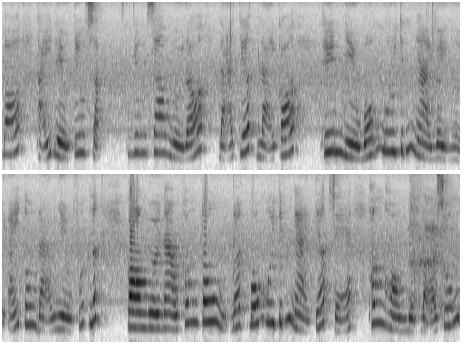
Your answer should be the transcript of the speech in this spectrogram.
đó thảy đều tiêu sạch, nhưng sao người đó đã chết lại có? Thêm nhiều bốn mươi chín ngày vì người ấy tu đạo nhiều phước lích còn người nào không tu đến bốn mươi chín ngày chết sẽ thân hồn được đọa xuống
